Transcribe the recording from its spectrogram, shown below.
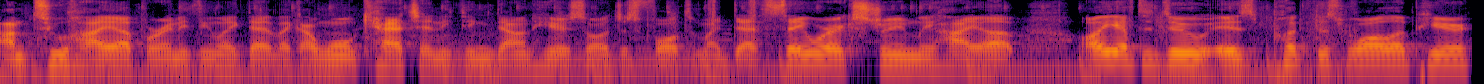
I'm too high up or anything like that. Like I won't catch anything down here, so I'll just fall to my death. Say we're extremely high up. All you have to do is put this wall up here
